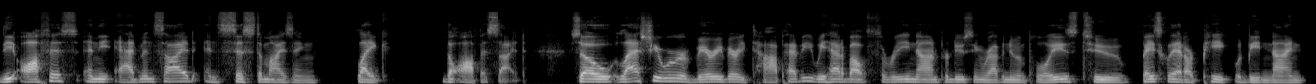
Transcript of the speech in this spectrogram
The office and the admin side and systemizing like the office side. So last year we were very, very top heavy. We had about three non-producing revenue employees to basically at our peak would be nine,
